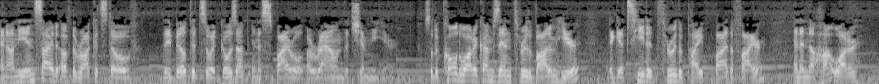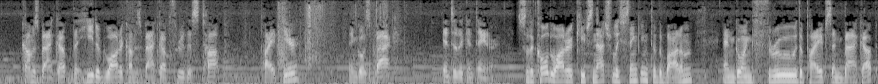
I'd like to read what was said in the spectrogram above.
And on the inside of the rocket stove, they built it so it goes up in a spiral around the chimney here. So the cold water comes in through the bottom here. It gets heated through the pipe by the fire. And then the hot water comes back up, the heated water comes back up through this top pipe here and goes back into the container. So the cold water keeps naturally sinking to the bottom and going through the pipes and back up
